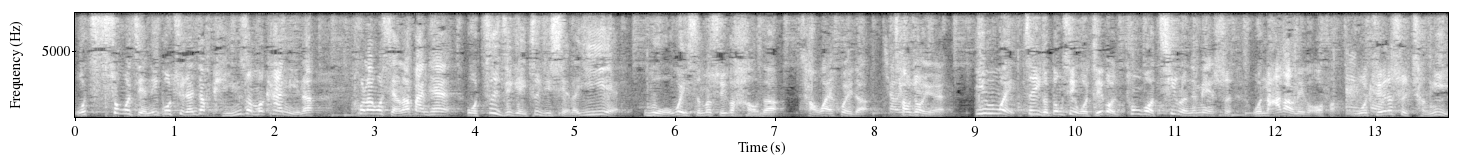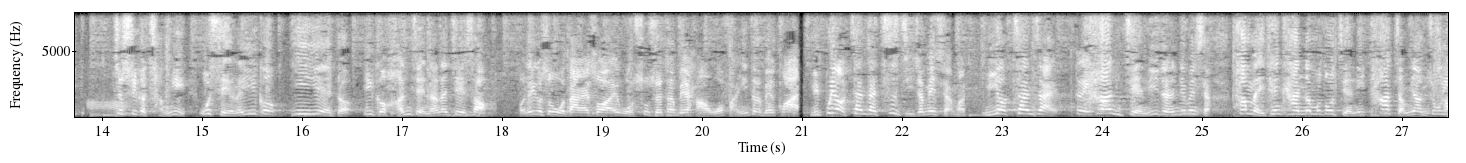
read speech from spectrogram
我送个简历过去，人家凭什么看你呢？后来我想了半天，我自己给自己写了一页，我为什么是一个好的炒外汇的操作员？因为这个东西，我结果通过七轮的面试，我拿到那个 offer，我觉得是诚意，这是一个诚意。我写了一个一页的一个很简单的介绍。我那个时候我大概说，哎，我数学特别好，我反应特别快。你不要站在自己这边想嘛，你要站在看简历的人这边想。他每天看那么多简历，他怎么样注意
